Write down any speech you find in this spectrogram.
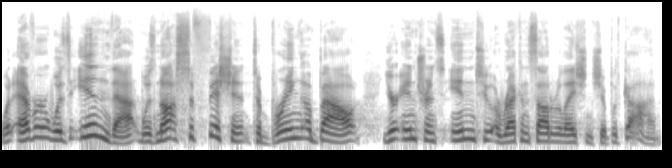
whatever was in that, was not sufficient to bring about your entrance into a reconciled relationship with God.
